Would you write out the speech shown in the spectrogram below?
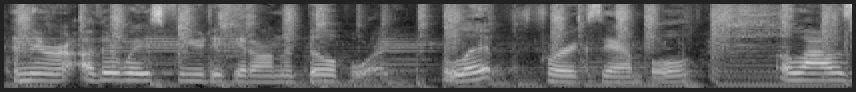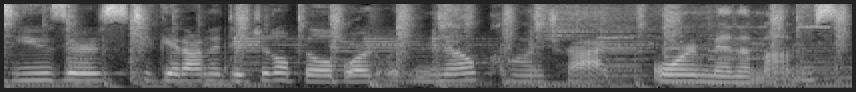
and there are other ways for you to get on a billboard. Blip, for example, allows users to get on a digital billboard with no contract or minimums.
